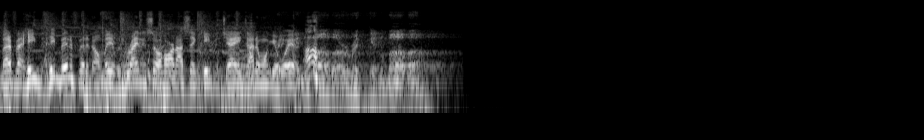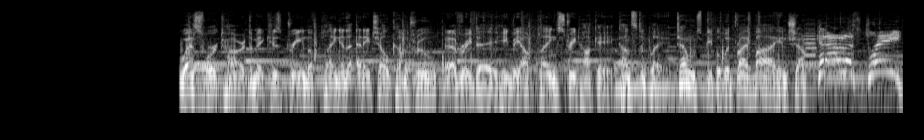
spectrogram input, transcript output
Matter of fact, he he benefited on me. It was raining so hard. I said, "Keep the change." I didn't want to get wet. Rick and Bubba, Rick and Bubba. Wes worked hard to make his dream of playing in the NHL come true. Every day, he'd be out playing street hockey constantly. Townspeople would drive by and shout, Get out of the street!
